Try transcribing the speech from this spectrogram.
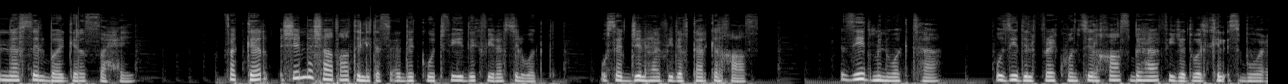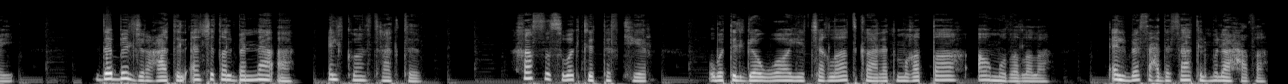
نفس البرجر الصحي. فكر شو النشاطات اللي تسعدك وتفيدك في نفس الوقت وسجلها في دفترك الخاص. زيد من وقتها وزيد ال frequency الخاص بها في جدولك الأسبوعي. double جرعات الأنشطة البناءة ال constructive. خصص وقت للتفكير وبتلقى وايد شغلات كانت مغطاة أو مظللة البس عدسات الملاحظة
